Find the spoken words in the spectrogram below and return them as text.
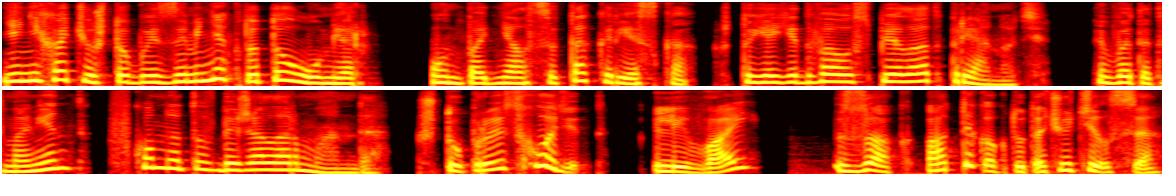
Я не хочу, чтобы из-за меня кто-то умер». Он поднялся так резко, что я едва успела отпрянуть. В этот момент в комнату вбежал Армандо. «Что происходит? Левай? Зак, а ты как тут очутился?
